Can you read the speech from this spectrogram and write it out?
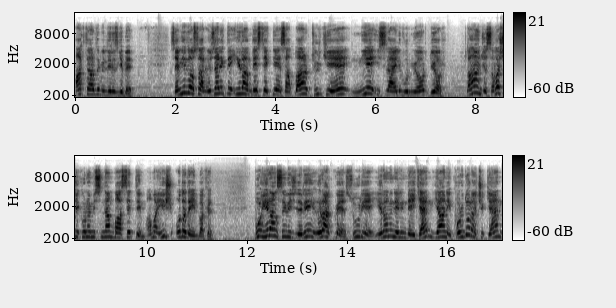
aktardı bildiğiniz gibi. Sevgili dostlar özellikle İran destekli hesaplar Türkiye'ye niye İsrail'i vurmuyor diyor. Daha önce savaş ekonomisinden bahsettim ama iş o da değil bakın. Bu İran sevicileri Irak ve Suriye İran'ın elindeyken yani koridor açıkken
